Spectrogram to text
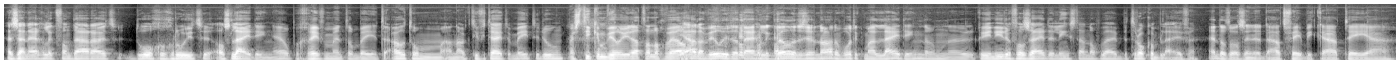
En zijn eigenlijk van daaruit doorgegroeid als leiding. Hè. Op een gegeven moment dan ben je te oud om aan activiteiten mee te doen. Maar stiekem wil je dat dan nog wel? Ja, dan wil je dat eigenlijk wel. En dan zeg je, nou, dan word ik maar leiding. Dan uh, kun je in ieder geval zijdelings daar nog bij betrokken blijven. En dat was inderdaad VBK, TEA,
